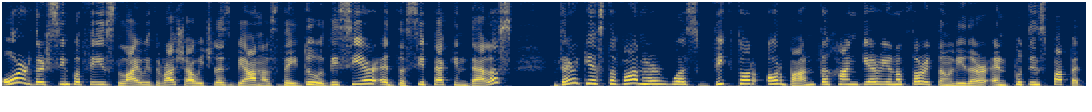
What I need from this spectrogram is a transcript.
Or their sympathies lie with Russia, which, let's be honest, they do. This year at the CPAC in Dallas, their guest of honor was Viktor Orban, the Hungarian authoritarian leader and Putin's puppet.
